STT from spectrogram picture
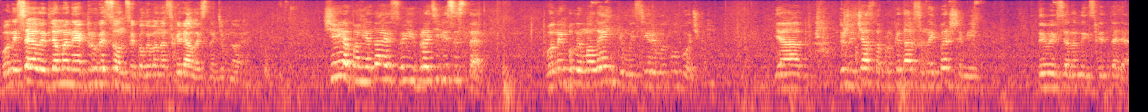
Вони сяяли для мене як друге сонце, коли вона схилялась наді мною. Ще я пам'ятаю своїх братів і сестер. Вони були маленькими сірими клубочками. Я дуже часто прокидався найпершим і дивився на них звіддаля.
